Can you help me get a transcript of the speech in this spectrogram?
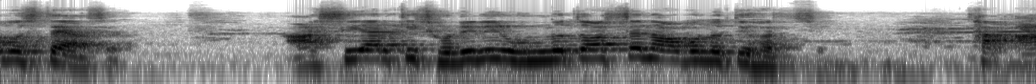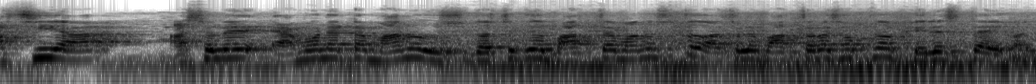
অবস্থায় আছে। আসিয়ার কি শরীরের উন্নত হচ্ছে না অবনতি হচ্ছে? আসিয়া আসলে এমন একটা মানুষ, দর্শকের বাচ্চা মানুষ তো, আসলে বাচ্চারা সবসময় ফেরেস্তাই হয়।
